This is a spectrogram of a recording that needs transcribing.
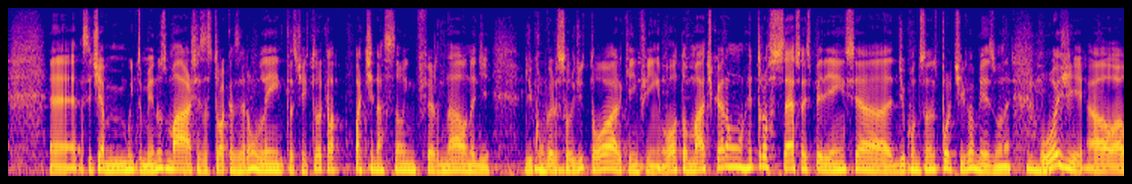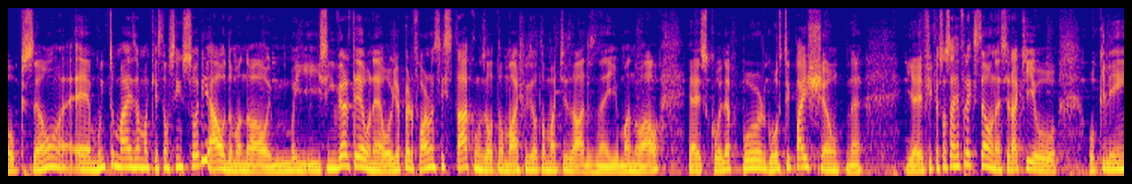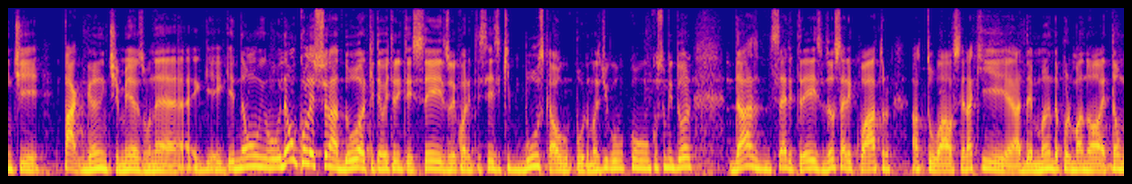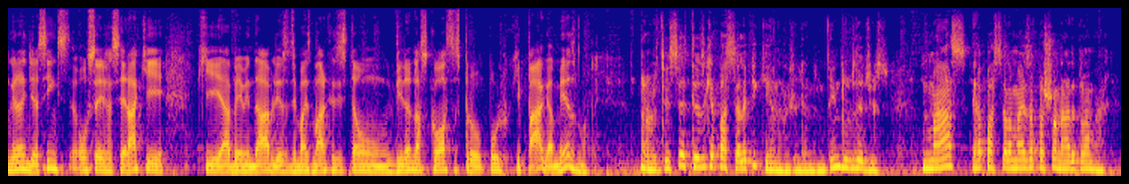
É, você tinha muito menos marchas, as trocas eram lentas, tinha toda aquela patinação infernal né, de, de conversor de torque, enfim. O automático era um retrocesso à experiência de condução esportiva mesmo, né? Hoje, a, a opção é muito mais uma questão sensorial do manual e, e- e se inverteu, né? Hoje a performance está com os automáticos e automatizados, né? E o manual é a escolha por gosto e paixão, né? E aí fica só essa reflexão, né? Será que o, o cliente pagante mesmo, né? Não, o- não o colecionador que tem o E36 ou E46 e que busca algo puro, mas digo com o consumidor da série 3, da série 4 atual. Será que a demanda por manual é tão grande assim? Ou seja, será que, que a BMW e as demais marcas estão virando as costas pro público que paga mesmo? Não, eu tenho certeza que a parcela é pequena, Juliano, não tem dúvida disso. Mas é a parcela mais apaixonada pela marca.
